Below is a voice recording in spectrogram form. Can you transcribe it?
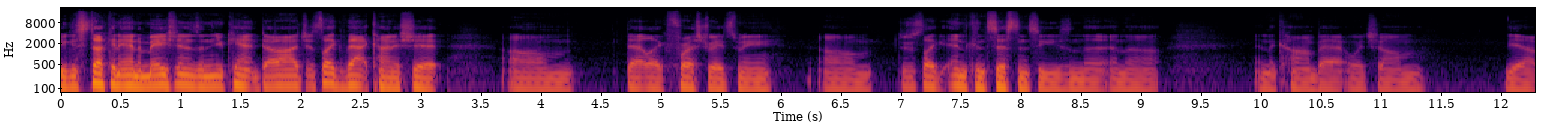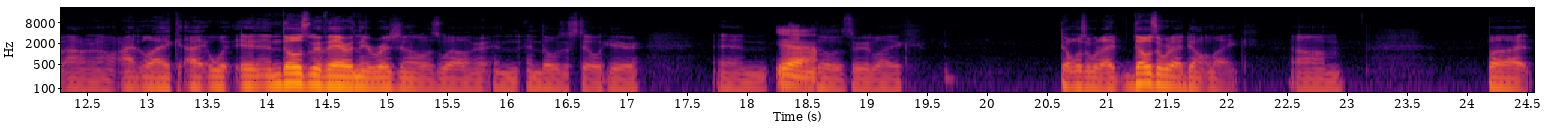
You get stuck in animations and you can't dodge. It's like that kind of shit. Um that like frustrates me. Um just like inconsistencies in the in the in the combat which um yeah, I don't know. I like I w- and those were there in the original as well and and those are still here. And Yeah. those are like those are what I those are what I don't like. Um but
